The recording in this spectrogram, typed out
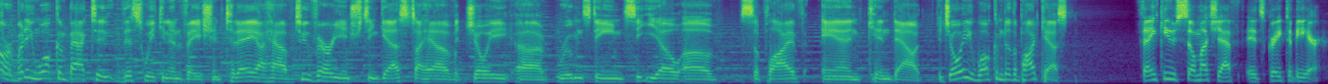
Hello, everybody, and welcome back to This Week in Innovation. Today, I have two very interesting guests. I have Joey uh, Rubenstein, CEO of Supplive, and Ken Dowd. Joey, welcome to the podcast. Thank you so much, Jeff. It's great to be here.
